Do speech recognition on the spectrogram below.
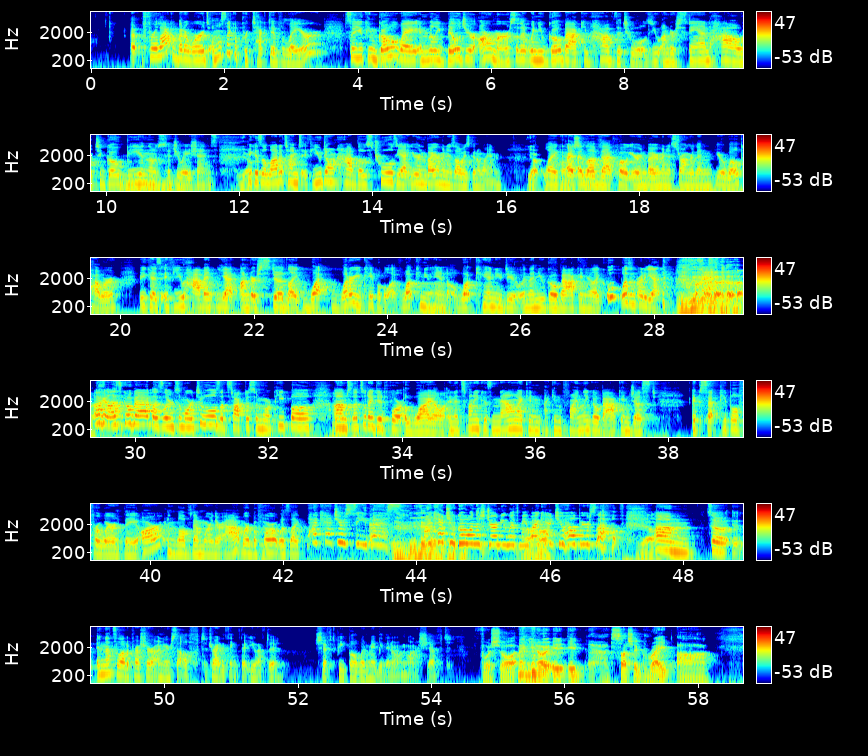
uh, for lack of better words, almost like a protective layer. So you can go away and really build your armor so that when you go back, you have the tools. You understand how to go be in those situations. Yep. Because a lot of times, if you don't have those tools yet, your environment is always going to win. Yep. Like I, I love that quote, your environment is stronger than your willpower. Because if you haven't yet understood like what what are you capable of? What can you Uh-huh. handle? What can you do? And then you go back and you're like, oh, wasn't ready yet. okay. okay, let's go back, let's learn some more tools, let's talk to some more people. Um, so that's what I did for a while. And it's funny because now I can I can finally go back and just accept people for where they are and love them where they're at where before it was like why can't you see this why can't you go on this journey with me why Uh-huh. can't you help yourself Yeah. um so and that's a lot of pressure on yourself to try to think that you have to shift people when maybe they don't want to shift For sure. And you know, it, it it's such a great uh,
